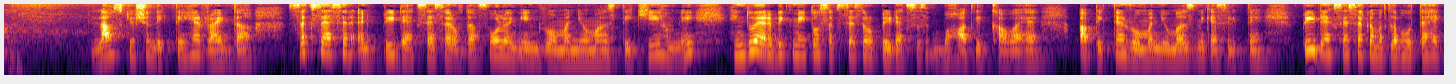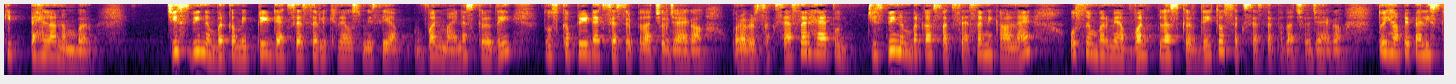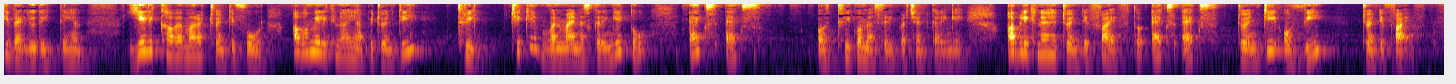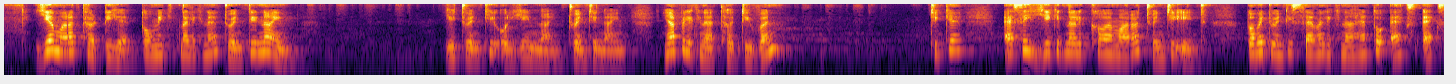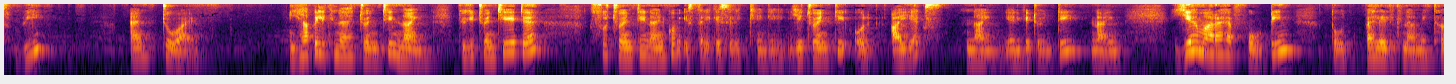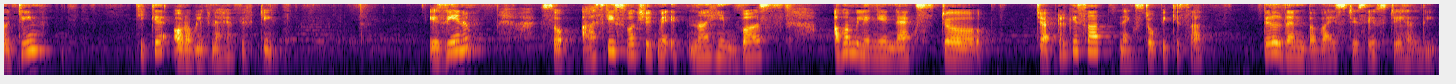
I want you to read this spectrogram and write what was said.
last question देखते हैं right the successor and predecessor of the following in Roman numerals देखिए, हमने हिंदू अरबिक में तो सक्सेसर और प्रीडेक्सेसर बहुत लिखा हुआ है। अब देखते हैं रोमन न्यूमर्स में कैसे लिखते हैं। प्रीडेक्सेसर का मतलब होता है कि पहला नंबर जिस भी नंबर का हमें प्री डेक्सेसर लिखना है, उसमें से आप वन माइनस कर दे तो उसका प्री डेक्सेसर पता चल जाएगा। और अगर सक्सेसर है तो जिस भी नंबर का सक्सेसर निकालना है, उस नंबर में आप वन प्लस कर दे तो सक्सेसर पता चल जाएगा। तो यहाँ पे पहले इसकी वैल्यू देखते हैं। ये लिखा हुआ है हमारा ट्वेंटी फोर अब हमें लिखना है यहाँ पे ट्वेंटी थ्री ठीक है? वन माइनस करेंगे तो एक्स एक्स और थ्री को हम ऐसे रिप्रेजेंट करेंगे. अब लिखना है ट्वेंटी फाइव तो एक्स एक्स ट्वेंटी और वी ट्वेंटी फाइव ये हमारा थर्टी है तो हमें कितना लिखना है? ट्वेंटी नाइन ये ट्वेंटी और ये नाइन ट्वेंटी नाइन यहाँ पे लिखना है थर्टी वन ठीक है? ऐसे ये कितना लिखा हुआ है हमारा? ट्वेंटी एट तो हमें ट्वेंटी सेवन लिखना है तो X X V and two I यहाँ पे लिखना है ट्वेंटी नाइन क्योंकि ट्वेंटी एट है सो ट्वेंटी नाइन को हम इस तरीके से लिखेंगे। ये ट्वेंटी और आई एक्स नाइन यानी कि ट्वेंटी नाइन ये हमारा है फोर्टीन तो पहले लिखना हमें थर्टीन ठीक है और अब लिखना है फिफ्टीन इजी है ना? सो so, आज की इस वर्कशीट में इतना ही बस। अब हम मिलेंगे नेक्स्ट चैप्टर uh, के साथ नेक्स्ट टॉपिक के साथ। Till then bye stay safe stay healthy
